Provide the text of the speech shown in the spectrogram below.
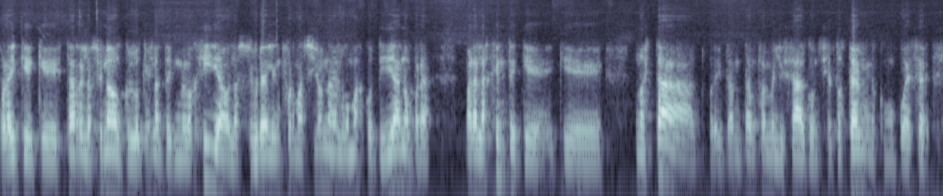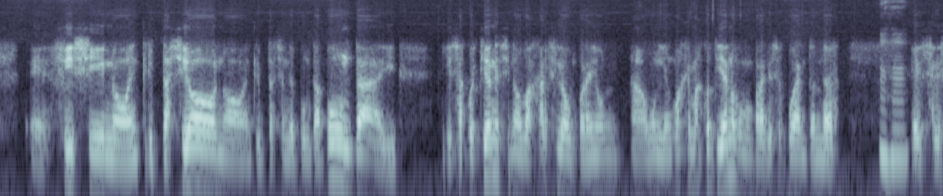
por ahí que, que, está relacionado con lo que es la tecnología o la seguridad de la información a algo más cotidiano para, para la gente que, que no está por ahí tan, tan familiarizada con ciertos términos como puede ser eh, phishing o encriptación o encriptación de punta a punta y, esas cuestiones, sino bajárselo por ahí a un lenguaje más cotidiano como para que se pueda entender. ese, es,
